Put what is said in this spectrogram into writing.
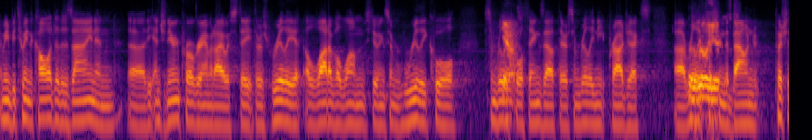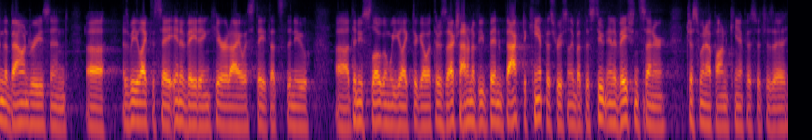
I mean, between the College of Design and uh, the engineering program at Iowa State, there's really a lot of alums doing some really cool some really yeah. cool things out there, some really neat projects, uh, really, really, pushing is. the bound, pushing the boundaries, and uh, as we like to say, innovating here at Iowa State. That's the new. Uh, the new slogan we like to go with. There's actually, I don't know if you've been back to campus recently, but the Student Innovation Center just went up on campus, which is a,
